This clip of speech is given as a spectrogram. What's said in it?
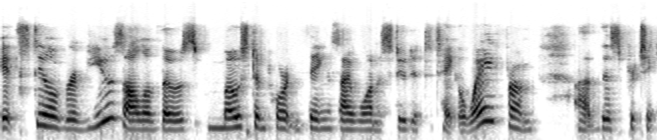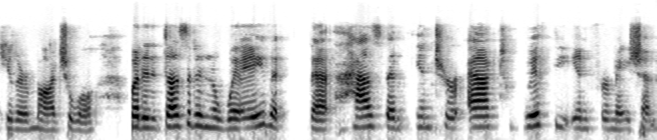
It still reviews all of those most important things I want a student to take away from uh, this particular module, but it does it in a way that that has them interact with the information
